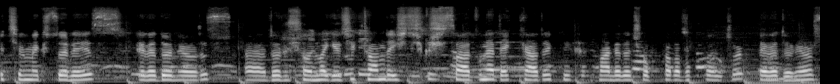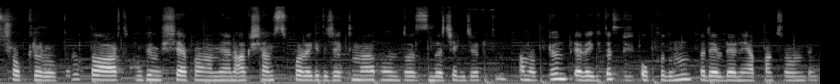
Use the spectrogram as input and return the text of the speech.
Bitirmek üzereyiz. Eve dönüyoruz. Ee, dönüş yoluna gelecek. Tam da iş çıkış saatine denk geldik. Büyük ihtimalle çok kalabalık olacak. Eve dönüyoruz. Çok yoruldum. Daha artık bugün bir şey yapamam. Yani akşam spora gidecektim ve onu da hızlıca çekecektim. Ama bugün eve gidip okulumun ödevlerini yapmak zorundayım.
